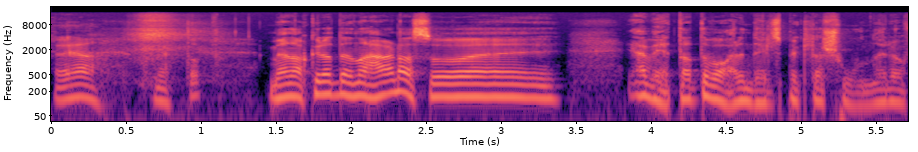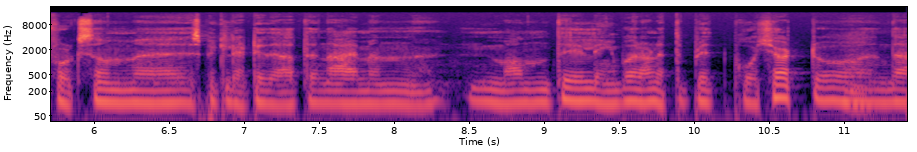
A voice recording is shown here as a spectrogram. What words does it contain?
Ja, nettopp. Men akkurat denne her, da, så eh, Jeg vet at det var en del spekulasjoner og folk som eh, spekulerte i det at nei, men mannen til Ingeborg har nettopp blitt påkjørt, og det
